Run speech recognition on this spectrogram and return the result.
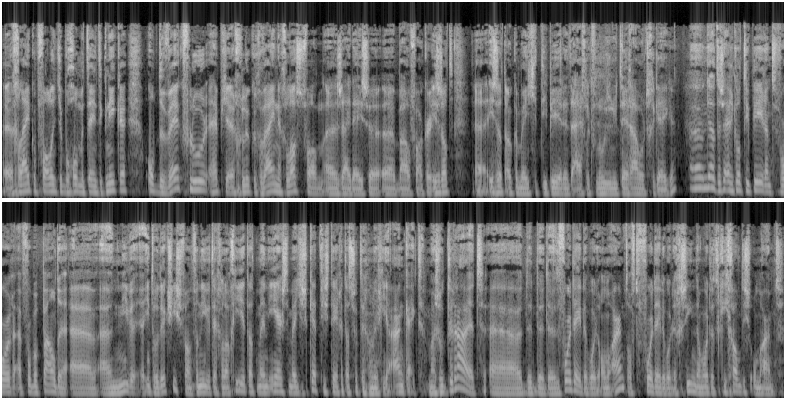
gelijk opvallend, je begon meteen te knikken. Op de werkvloer heb je er gelukkig weinig last van, zei deze bouwvakker. Is dat, is dat ook een beetje typerend eigenlijk van hoe er nu tegenaan wordt gekeken? ja, dat is eigenlijk wel typerend voor, voor bepaalde uh, uh, nieuwe introducties van, van nieuwe technologieën. Dat men eerst een beetje sceptisch tegen dat soort technologieën aankijkt. Maar zodra het, de, de, de voordelen worden omarmd, of de voordelen worden gezien, dan wordt het gigantisch omarmd.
